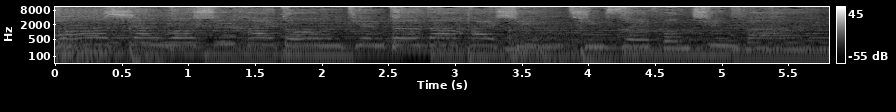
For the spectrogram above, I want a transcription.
我想我是海，冬天的大海，心情随风轻摆。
